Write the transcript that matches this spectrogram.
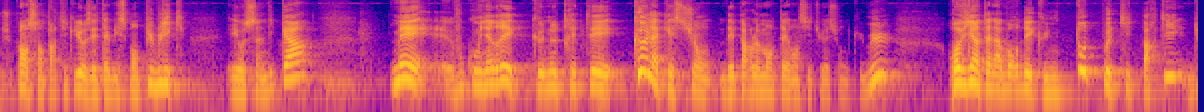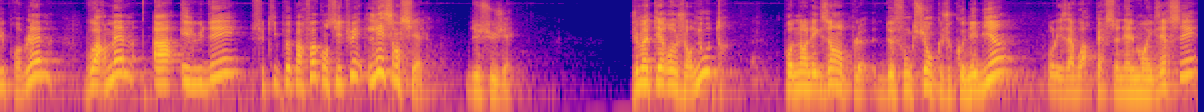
je pense en particulier aux établissements publics et aux syndicats, mais vous conviendrez que ne traiter que la question des parlementaires en situation de cumul revient à n'aborder qu'une toute petite partie du problème, voire même à éluder ce qui peut parfois constituer l'essentiel du sujet. Je m'interroge en outre, prenant l'exemple de fonctions que je connais bien, pour les avoir personnellement exercées,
